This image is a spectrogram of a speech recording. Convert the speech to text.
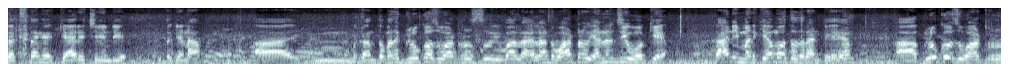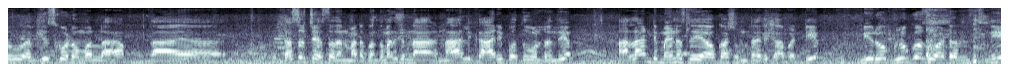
ఖచ్చితంగా క్యారీ చేయండి. ఓకేనా? కొంతమంది గ్లూకోజ్ వాటర్స్ ఇవాళ అలాంటి వాటర్ ఎనర్జీ ఓకే. కానీ మనకేమవుతుంది అంటే ఆ గ్లూకోజ్ వాటర్ అవి తీసుకోవడం వల్ల దశ వచ్చేస్తుంది అనమాట కొంతమందికి నా నాలిక ఆరిపోతూ ఉంటుంది. అలాంటి మైనస్లు అయ్యే అవకాశం ఉంటుంది కాబట్టి మీరు గ్లూకోజ్ వాటర్ని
